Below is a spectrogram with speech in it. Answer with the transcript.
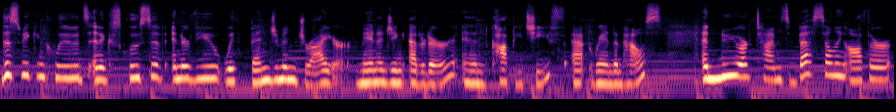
this week includes an exclusive interview with Benjamin Dreyer, managing editor and copy chief at Random House, and New York Times bestselling author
